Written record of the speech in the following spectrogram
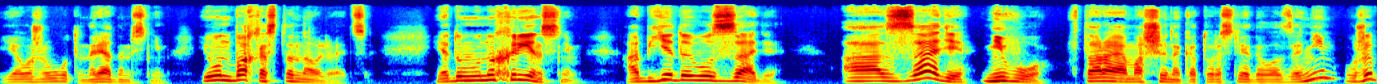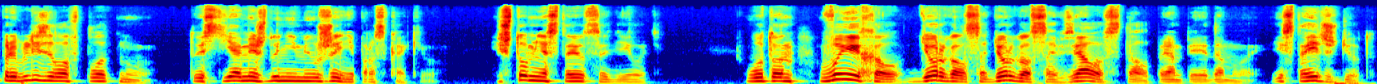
Я уже вот он, рядом с ним. И он бах останавливается. Я думаю, ну хрен с ним. Объеду его сзади. А сзади него вторая машина, которая следовала за ним, уже приблизила вплотную. То есть я между ними уже не проскакиваю. И что мне остается делать? Вот он выехал, дергался, дергался, взял и встал прямо передо мной. И стоит, ждет.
